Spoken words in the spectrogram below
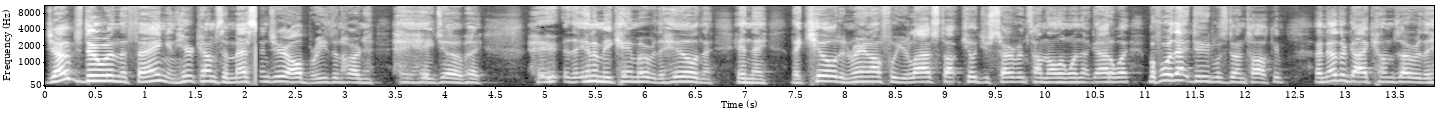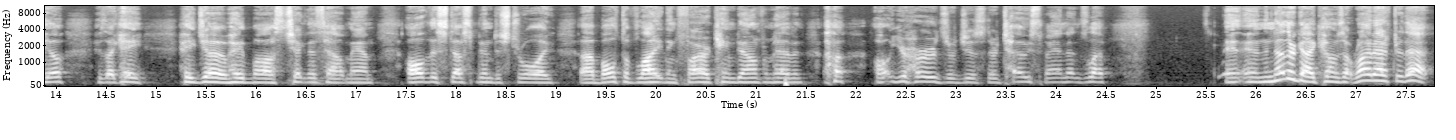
Job's doing the thing, and here comes a messenger, all breathing hard. And, hey, hey, Job, hey, hey, the enemy came over the hill and, they, and they, they killed and ran off with your livestock, killed your servants. I'm the only one that got away. Before that dude was done talking, another guy comes over the hill. He's like, hey, hey, Job, hey, boss, check this out, man. All this stuff's been destroyed. A bolt of lightning, fire came down from heaven. all your herds are just, they're toast, man. Nothing's left. And, and another guy comes up right after that.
